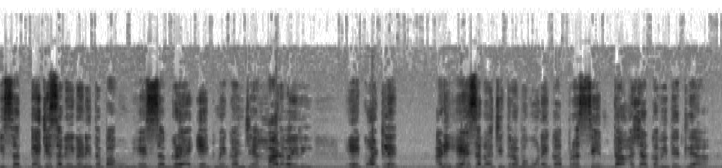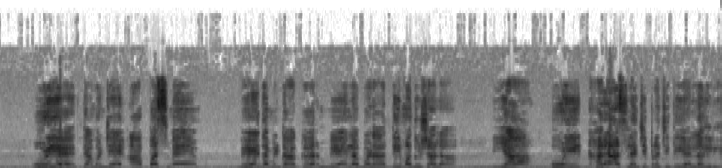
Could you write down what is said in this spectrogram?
की सत्तेची सगळी गणितं पाहून हे सगळे एकमेकांचे हाडवैरी एकवटलेत. आणि हे सगळं चित्र बघून एका प्रसिद्ध अशा कवितेतल्या ओळी आहेत. त्या म्हणजे आपस में भेद मिटाकर मेल बढाती मधुशाला या ओळी खऱ्या असल्याची प्रचिती यायला लागली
